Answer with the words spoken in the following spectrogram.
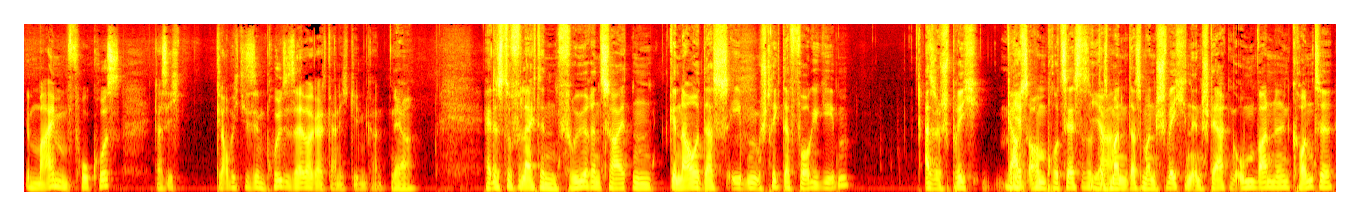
in meinem Fokus, dass ich, glaube ich, diese Impulse selber gar nicht geben kann. Ja. Hättest du vielleicht in früheren Zeiten genau das eben strikter vorgegeben? Also sprich, gab es auch einen Prozess, dass, ja. dass, man, dass man Schwächen in Stärken umwandeln konnte?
